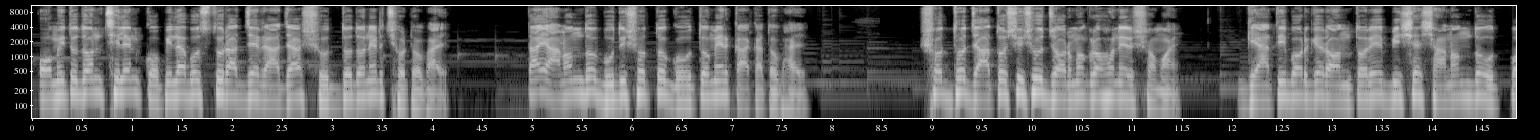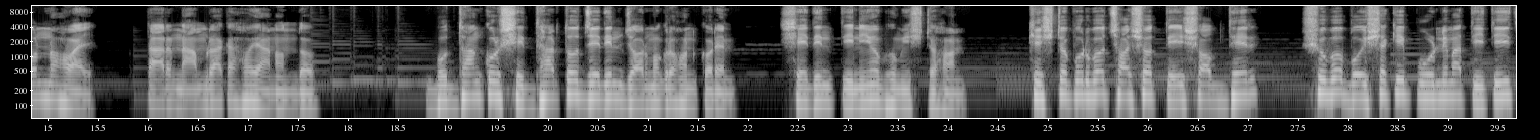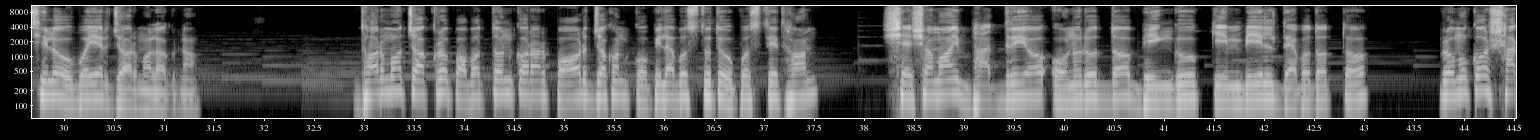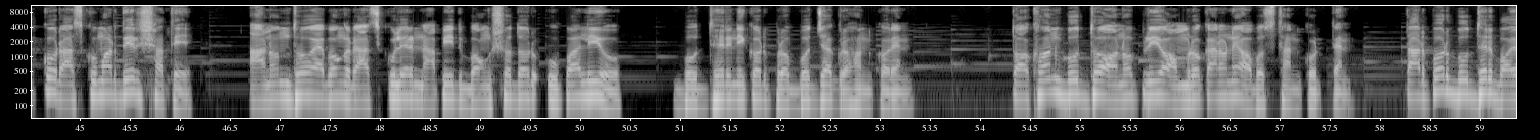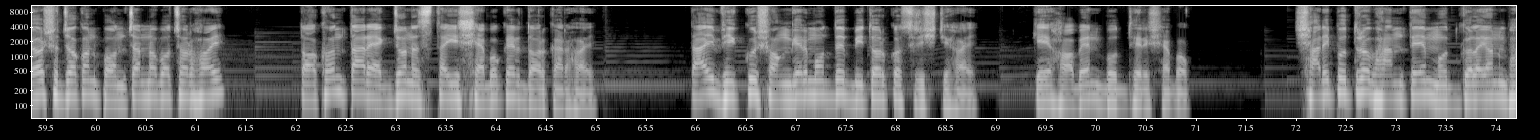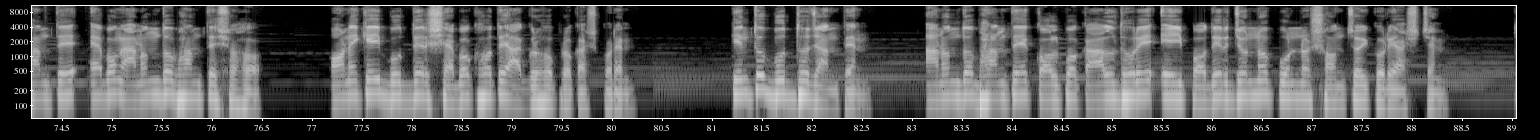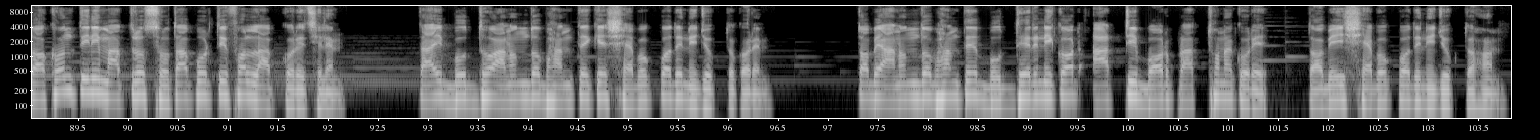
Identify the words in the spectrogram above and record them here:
অমিতুদন ছিলেন কপিলাবস্তু রাজ্যের রাজা শুদ্ধোদনের ছোট ভাই। তাই আনন্দ বুদ্ধিসত্ত্ব গৌতমের কাকাতো ভাই। সদ্য জাত শিশু জন্মগ্রহণের সময় জ্ঞাতিবর্গের অন্তরে বিশেষ আনন্দ উৎপন্ন হয়, তার নাম রাখা হয় আনন্দ। বুদ্ধাঙ্কুর সিদ্ধার্থ যেদিন জন্মগ্রহণ করেন সেদিন তিনিও ভূমিষ্ঠ হন। খ্রিস্টপূর্ব ছয়শো তেইশ অব্দের শুভ বৈশাখী পূর্ণিমা তিথিই ছিল উভয়ের জন্মলগ্ন। ধর্মচক্র প্রবর্তন করার পর যখন কপিলাবস্তুতে উপস্থিত হন, সে সময় ভাদ্রীয়, অনুরুদ্ধ, ভিঙ্গু, কিম্বিল, দেবদত্ত, প্রমুখ সাক্ষ্য রাজকুমারদের সাথে আনন্দ এবং রাজকুলের নাপিত বংশধর উপালিও বুদ্ধের নিকট প্রব্রজ্জা গ্রহণ করেন। তখন বুদ্ধ অনপ্রিয় অম্রকাননে অবস্থান করতেন। তারপর বুদ্ধের বয়স যখন পঞ্চান্ন বছর হয়, তখন তার একজন স্থায়ী সেবকের দরকার হয়। তাই ভিক্ষু সঙ্গের মধ্যে বিতর্ক সৃষ্টি হয়, কে হবেন বুদ্ধের সেবক। সারিপুত্র ভান্তে, মুদ্গলায়ন ভান্তে এবং আনন্দ ভান্তে সহ অনেকেই বুদ্ধের সেবক হতে আগ্রহ প্রকাশ করেন। কিন্তু বুদ্ধ জানতেন। আনন্দ ভ্রান্তে কল্পকাল ধরে এই পদের জন্য পুণ্য সঞ্চয় করে আসছেন। তখন তিনি মাত্র শ্রোতা প্রতিফল লাভ করেছিলেন। তাই বুদ্ধ আনন্দ ভ্রান্তেকে সেবক পদে নিযুক্ত করেন। তবে আনন্দ ভ্রান্তে বুদ্ধের নিকট আটটি বর প্রার্থনা করে তবেই সেবক পদে নিযুক্ত হন।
